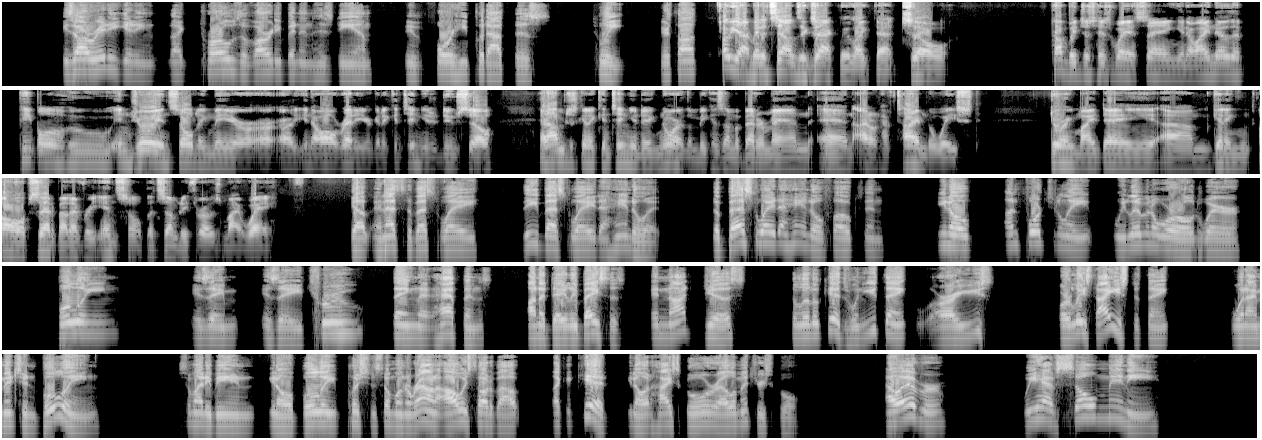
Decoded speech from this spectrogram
he's already getting, like, trolls have already been in his DM before he put out this tweet. Your thoughts? Oh yeah, I mean it sounds exactly like that. So probably just his way of saying, you know, I know that people who enjoy insulting me are, are you know already are going to continue to do so, and I'm just going to continue to ignore them because I'm a better man and I don't have time to waste during my day um, getting all upset about every insult that somebody throws my way. Yep. And that's the best way, the best way to handle it. The best way to handle folks. And, you know, unfortunately, we live in a world where bullying is a, is a true thing that happens on a daily basis and not just to little kids. When you think, or you, or at least I used to think when I mentioned bullying, somebody being, you know, a bully pushing someone around, I always thought about like a kid, you know, at high school or elementary school. However, we have so many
